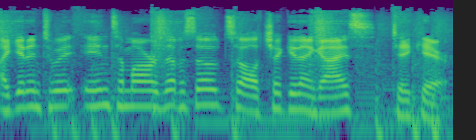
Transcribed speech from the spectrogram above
I get into it in tomorrow's episode, so I'll check you then, guys. Take care.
